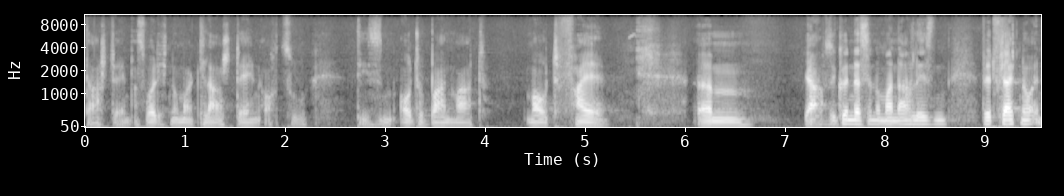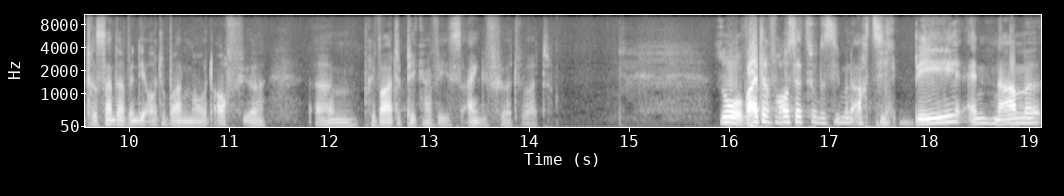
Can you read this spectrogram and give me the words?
darstellen. Das wollte ich nochmal klarstellen, auch zu diesem Autobahnmaut-Fall. Ähm, ja, Sie können das ja nochmal nachlesen. Wird vielleicht noch interessanter, wenn die Autobahnmaut auch für ähm, private PKWs eingeführt wird. So, weitere Voraussetzung des 87b, Entnahme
